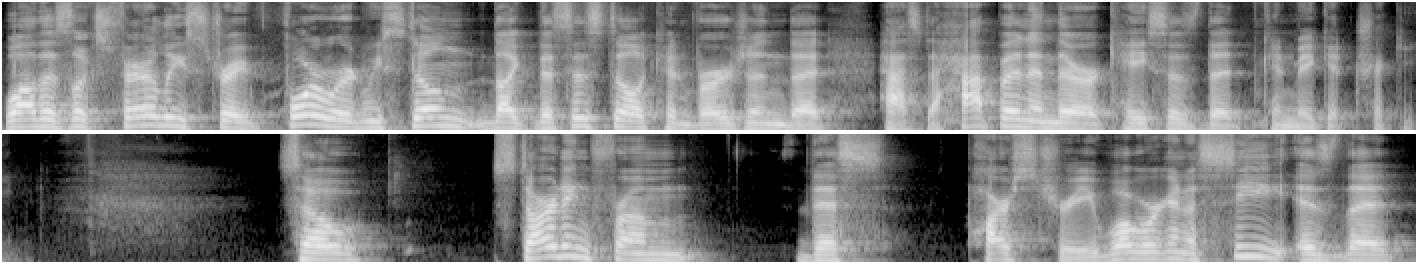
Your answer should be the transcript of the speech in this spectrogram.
while this looks fairly straightforward, we still, like this is still a conversion that has to happen and there are cases that can make it tricky. So starting from this parse tree, what we're gonna see is that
